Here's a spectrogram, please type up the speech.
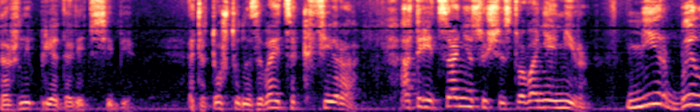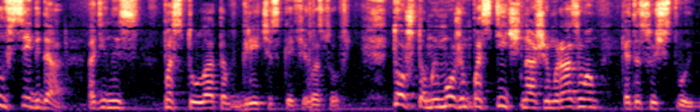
должны преодолеть в себе. Это то, что называется кфера, отрицание существования мира. Мир был всегда один из постулатов греческой философии. То, что мы можем постичь нашим разумом, это существует.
